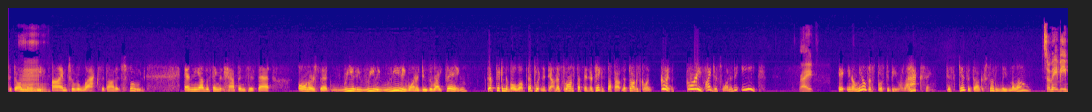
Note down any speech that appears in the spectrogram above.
The dog mm. may need time to relax about its food. And the other thing that happens is that owners that really, really, really want to do the right thing, they're picking the bowl up, they're putting it down, they're throwing stuff in, they're taking stuff out, and the dog is going, "Good grief! I just wanted to eat." Right. It, you know, meals are supposed to be relaxing. Just give the dog his food and leave him alone. So maybe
